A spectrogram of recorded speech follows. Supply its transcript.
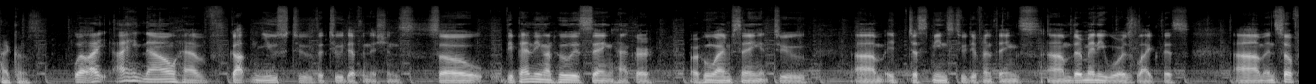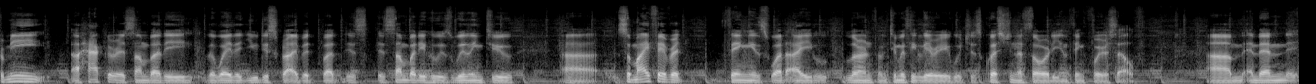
hackers? Well, I, I now have gotten used to the two definitions. So, depending on who is saying hacker or who I'm saying it to, um, it just means two different things. Um, there are many words like this. Um, and so for me, a hacker is somebody, the way that you describe it, but is, is somebody who is willing to. Uh, so my favorite thing is what I learned from Timothy Leary, which is question authority and think for yourself. Um, and then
